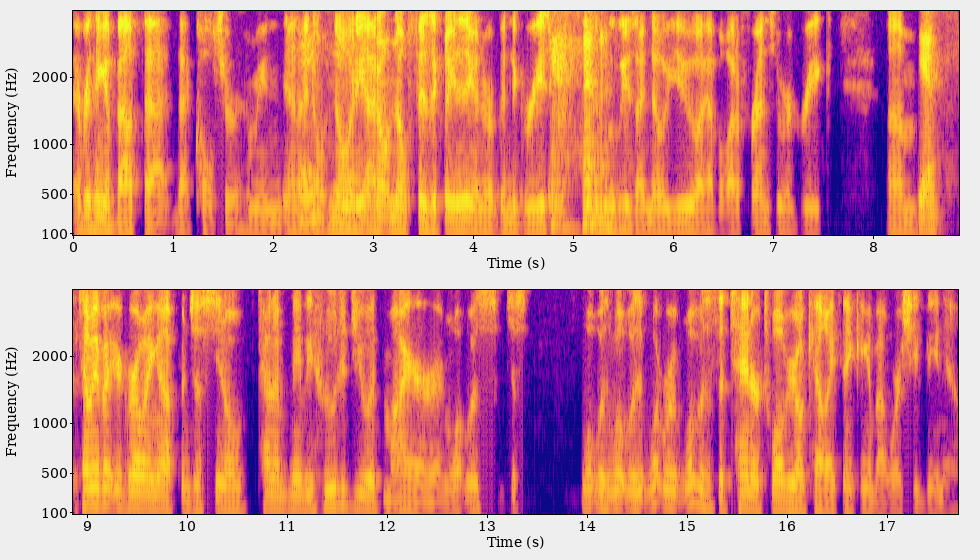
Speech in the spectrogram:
everything about that that culture. I mean, and Thank I don't know any, I don't know physically anything. I've never been to Greece, but in the movies, I know you. I have a lot of friends who are Greek. Um, yes. Tell me about your growing up and just, you know, kind of maybe who did you admire and what was just, what was, what was, what were, what was the 10 or 12 year old Kelly thinking about where she'd be now?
